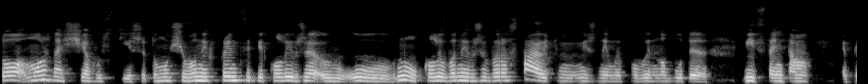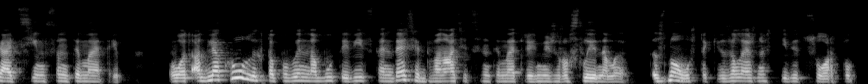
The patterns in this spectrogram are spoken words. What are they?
то можна ще густіше, тому що вони, в принципі, коли вже у, ну, коли вони вже виростають, між ними повинно бути відстань там 5-7 сантиметрів. От, а для круглих то повинна бути відстань 10-12 сантиметрів між рослинами, знову ж таки, в залежності від сорту.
